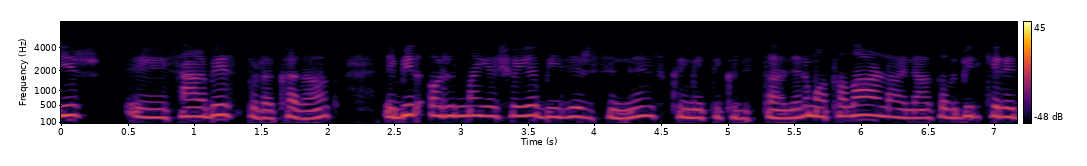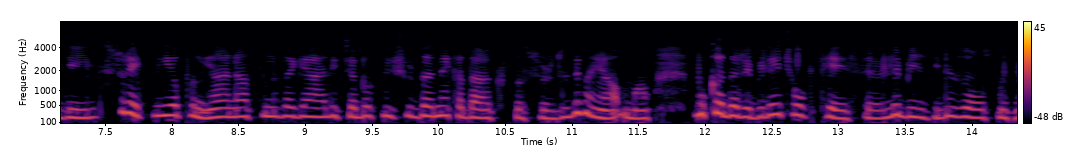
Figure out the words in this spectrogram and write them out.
bir, eee, serbest bırakarak, eee, bir arınma yaşayabilirsiniz kıymetli kristallerim. Atalarla alakalı bir kere değil, sürekli yapın. Yani aklınıza geldikçe bakın şurada ne kadar kısa sürdü değil mi yapmam? Bu kadarı bile çok tesirli, bilginiz olsun.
